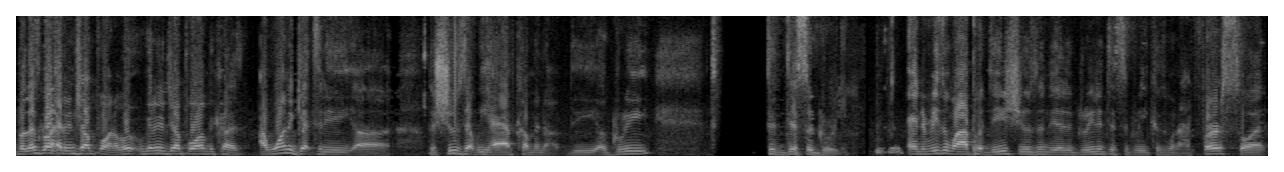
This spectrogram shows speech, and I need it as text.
but let's go ahead and jump on. We're going to jump on because I want to get to the uh, the shoes that we have coming up. The agree to disagree. Okay. And the reason why I put these shoes in the agree to disagree, because when I first saw it,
